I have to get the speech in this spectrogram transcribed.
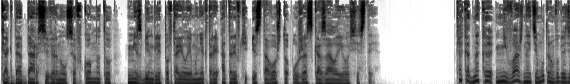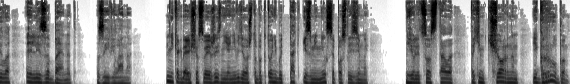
Когда Дарси вернулся в комнату, Мисс Бингли повторила ему некоторые отрывки из того, что уже сказала его сестре. «Как, однако, неважно этим утром выглядела Элиза Беннет», — заявила она. «Никогда еще в своей жизни я не видела, чтобы кто-нибудь так изменился после зимы. Ее лицо стало таким черным и грубым.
